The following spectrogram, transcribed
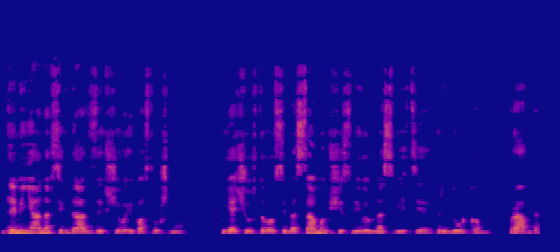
Для меня она всегда отзывчивая и послушная. Я чувствовал себя самым счастливым на свете придурком. Правда.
